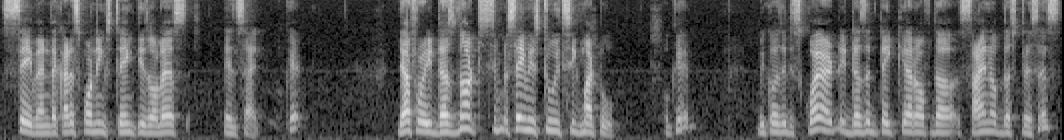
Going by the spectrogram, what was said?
same and the corresponding strength is always tensile. Okay. Therefore, it does not same is true with sigma 2 okay, because it is squared it does not take care of the sign of the stresses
